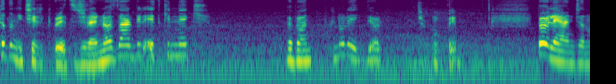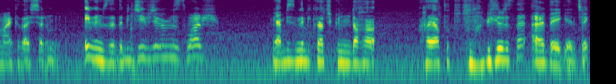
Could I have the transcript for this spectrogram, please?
kadın içerik üreticilerine özel bir etkinlik. Ve ben bugün oraya gidiyorum. Çok mutluyum. Böyle yani canım arkadaşlarım. Evimizde de bir civcivimiz var. Yani bizimle birkaç gün daha hayata tutunabilirse Erde'ye gelecek.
